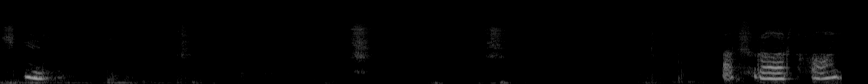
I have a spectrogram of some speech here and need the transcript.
Şimdi bak şuralarda falan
